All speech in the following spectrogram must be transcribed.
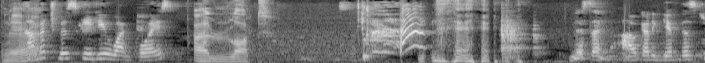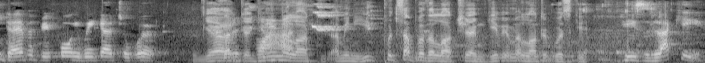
Yeah, How much whiskey do you want, boys? a lot. Listen, I'm going to give this to David before we go to work. Yeah, g- give him a lot. I mean, he puts up with a lot, Shame. Give him a lot of whiskey. He's lucky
